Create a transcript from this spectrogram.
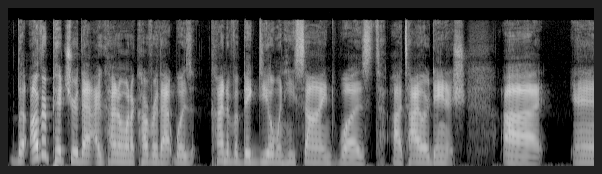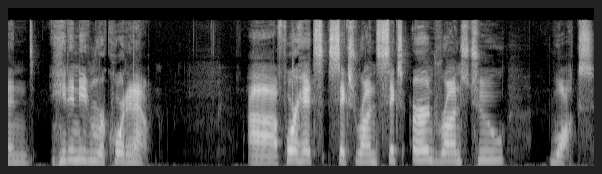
the other pitcher that I kind of want to cover that was kind of a big deal when he signed was uh, Tyler Danish, uh, and he didn't even record it out. Uh, four hits, six runs, six earned runs, two walks.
